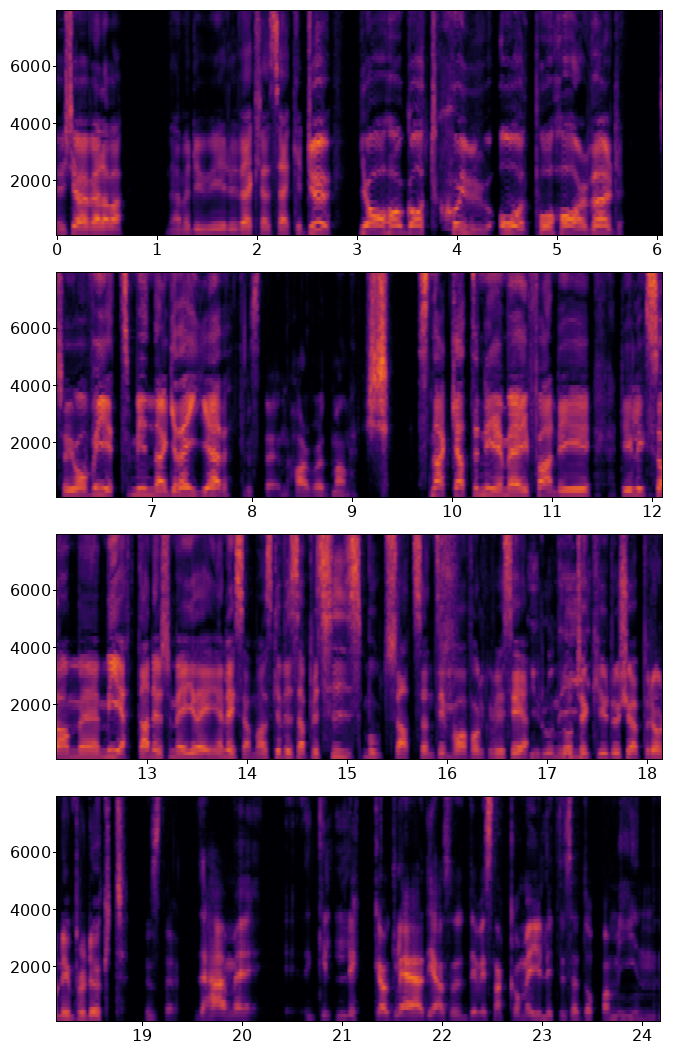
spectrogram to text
Nu kör vi alla bara. Nej men du, är du verkligen säker? Du, jag har gått sju år på Harvard. Så jag vet mina grejer. Just det, en Harvard-man. Snacka inte ner mig, fan det är, det är liksom eh, meta nu som är grejen liksom. Man ska visa precis motsatsen till vad folk vill se. Ironi. Då tycker ju, då köper de din produkt. Just det. Det här med lycka och glädje, alltså det vi snackar om är ju lite så här dopamin.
